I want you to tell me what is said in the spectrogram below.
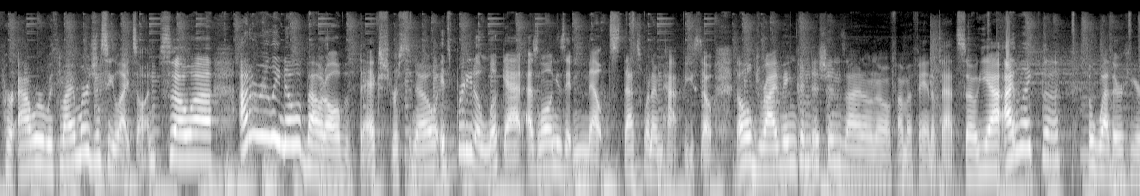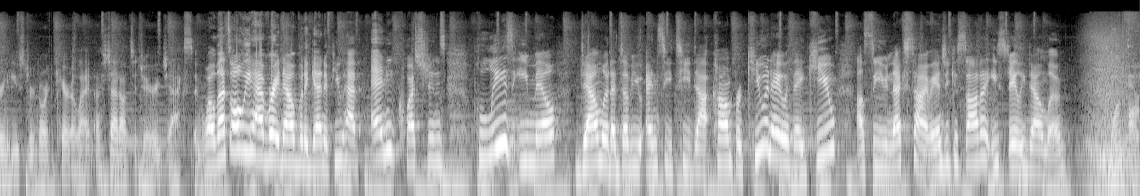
per hour with my emergency lights on. So uh, I don't really know about all the, extra snow. It's pretty to look at as long as it melts. That's when I'm happy. So the whole driving conditions, I don't know if I'm a fan of that. So yeah, I like the, the weather here in Eastern North Carolina. Shout out to Jerry Jackson. Well, that's all we have right now. But again, if you have any questions, please email download at WNCT.com for Q&A with AQ. I'll see you next time. Angie Casada, East Daily Download. What are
